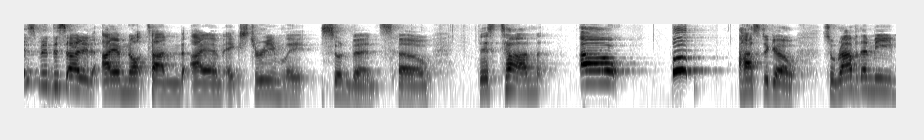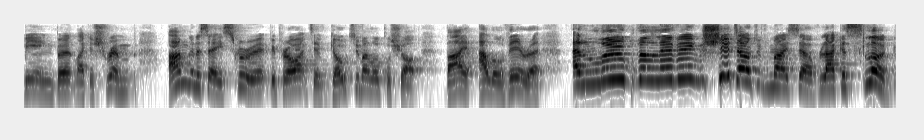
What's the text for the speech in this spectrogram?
it's been decided I am not tanned. I am extremely sunburnt. So this tan, oh, boop, has to go. So rather than me being burnt like a shrimp, I'm gonna say screw it, be proactive, go to my local shop, buy aloe vera, and lube the living shit out of myself like a slug,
